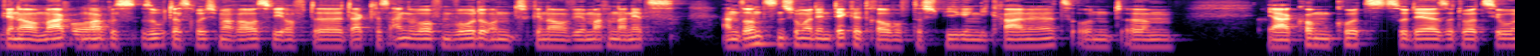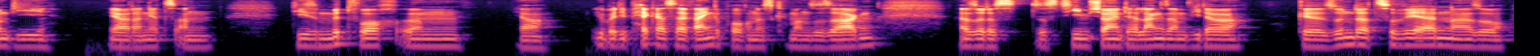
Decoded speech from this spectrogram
Genau, Mar vor. Markus sucht das ruhig mal raus, wie oft äh, Douglas angeworfen wurde. Und genau, wir machen dann jetzt ansonsten schon mal den Deckel drauf auf das Spiel gegen die Cardinals und ähm, ja, kommen kurz zu der Situation, die ja dann jetzt an diesem Mittwoch ähm, ja, über die Packers hereingebrochen ist, kann man so sagen. Also das, das Team scheint ja langsam wieder gesünder zu werden. Also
